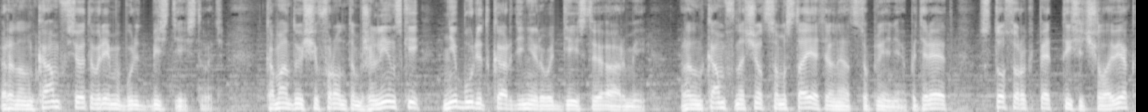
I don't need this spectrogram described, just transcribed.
Ренанкамп все это время будет бездействовать. Командующий фронтом Жилинский не будет координировать действия армии. Ренанкамп начнет самостоятельное отступление, потеряет 145 тысяч человек,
